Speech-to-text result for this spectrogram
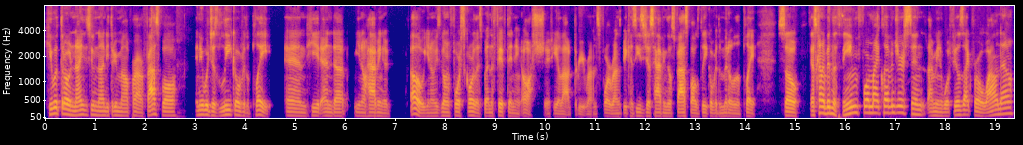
he would throw 92, 93 mile per hour fastball and it would just leak over the plate and he'd end up, you know, having a oh, you know, he's going four scoreless, but in the fifth inning, oh shit, he allowed three runs, four runs because he's just having those fastballs leak over the middle of the plate. So that's kind of been the theme for Mike Clevinger since I mean what feels like for a while now.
